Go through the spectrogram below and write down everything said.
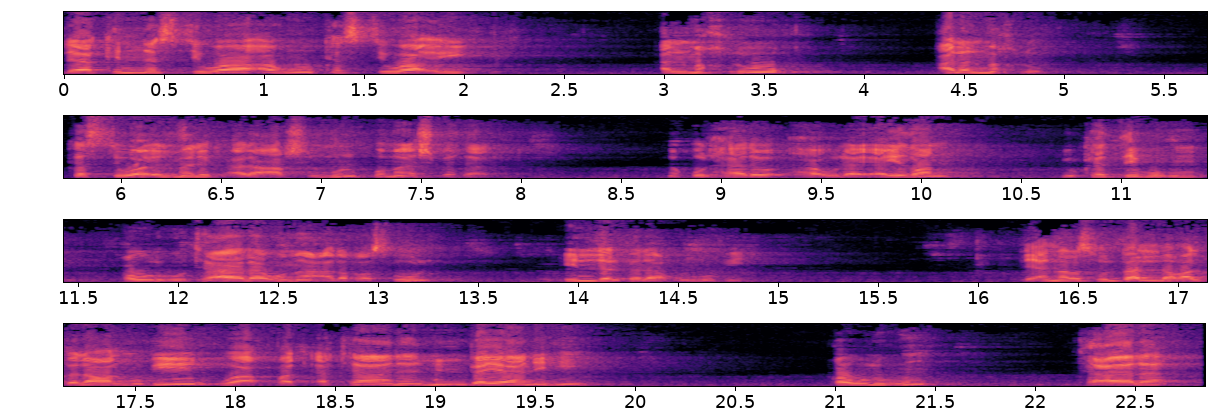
لكن استواءه كاستواء المخلوق على المخلوق كاستواء الملك على عرش الملك وما أشبه ذلك. نقول هذا هؤلاء أيضا يكذبهم قوله تعالى وما على الرسول إلا البلاغ المبين لأن الرسول بلغ البلاغ المبين وقد أتانا من بيانه قوله تعالى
